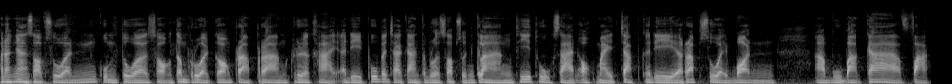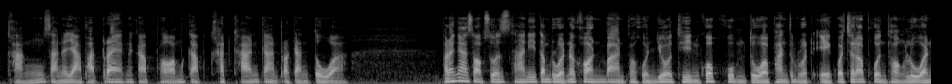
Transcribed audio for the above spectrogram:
พนักงานสอบสวนคุมตัว 2 ตำรวจกองปราบปรามเครือข่ายอดีตผู้บัญชาการตำรวจสอบสวนกลางที่ถูกสารออกหมายจับคดีรับสวยบอลอาบูบาก้า ฝากขังสารยาผัดแรกนะครับ พร้อมกับคัดค้านการประกันตัว พนักงานสอบสวนสถานีตำรวจนครบาลพหลโยธินควบคุมตัวพันตำรวจเอกวัชรพลทองล้วน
